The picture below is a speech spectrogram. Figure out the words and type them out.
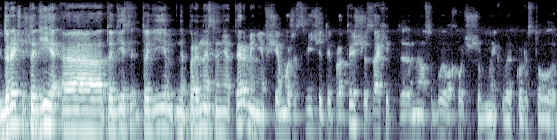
І, до речі, тоді е, тоді, тоді перенесення термінів ще може свідчити про те, що Захід е, не особливо хоче, щоб ми їх використовували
